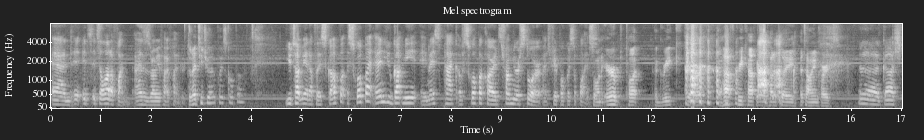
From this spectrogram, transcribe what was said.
and it, it's it's a lot of fun. As is Rummy 500. Did I teach you how to play Scopa? You taught me how to play Scopa, Scopa, and you got me a nice pack of Scopa cards from your store at Straight Poker Supplies. So an Arab taught a Greek, or a half Greek, half Arab, how to play Italian cards. Oh gosh.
